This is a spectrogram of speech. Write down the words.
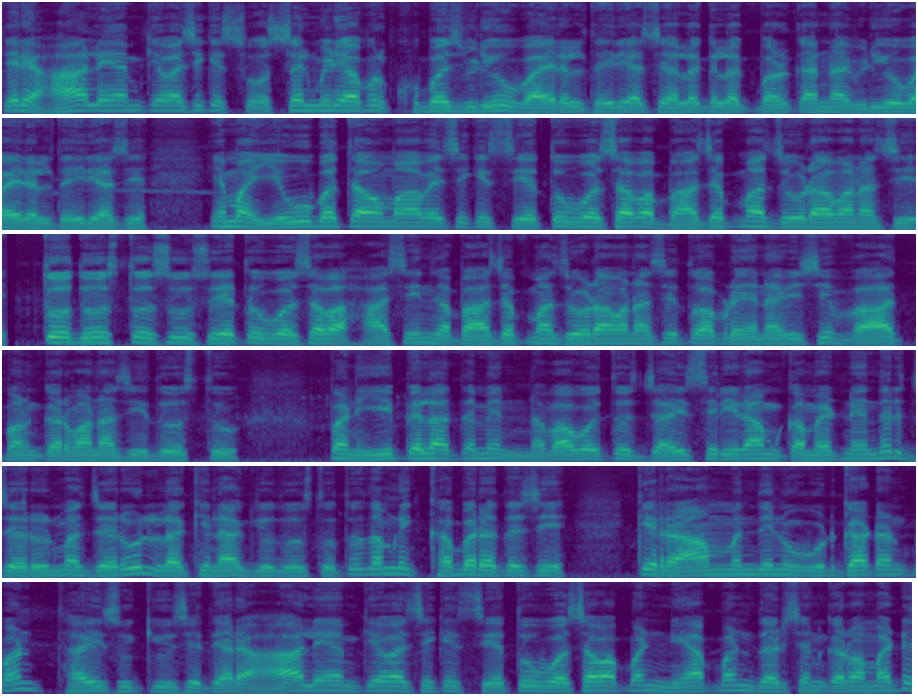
ત્યારે હાલ એમ કહેવાય છે કે સોશિયલ મીડિયા પર ખૂબ જ વીડિયો વાયરલ થઈ રહ્યા છે અલગ અલગ પ્રકારના વીડિયો વાયરલ થઈ રહ્યા છે. એમાં એવું બતાવવામાં આવે છે કે સેતુ વસાવા ભાજપમાં જોડાવાના છે. તો દોસ્તો, શું સેતુ વસાવા હાસીન ભાજપમાં જોડાવાના છે? તો આપણે એના વિશે વાત પણ કરવાના છીએ દોસ્તો. પણ એ પહેલાં તમે નવા હોય તો જય શ્રી રામ કમેન્ટની અંદર જરૂરમાં જરૂર લખી નાખજો દોસ્તો. તો તમને ખબર જ હશે કે રામ મંદિરનું ઉદ્ઘાટન પણ થઈ ચૂક્યું છે. ત્યારે હાલ એમ કહેવાય છે કે સેતુ વસાવા પણ ત્યાં પણ દર્શન કરવા માટે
